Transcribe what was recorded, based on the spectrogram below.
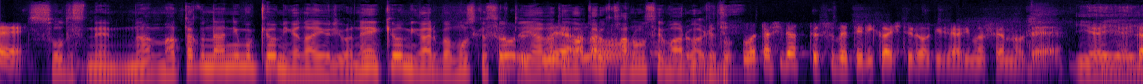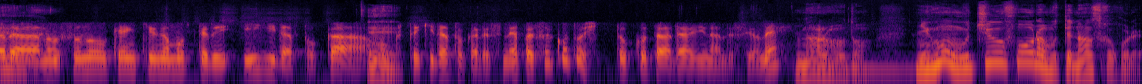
ええ、そうですね。な全く何も興味がないよりはね興味があればもしかするとやがて分かる可能性もあるわけで、ね、私だってすべて理解してるわけじゃありませんので。いやいやただあのその研究が持ってる意義だとか目的だとかですね、え、やっぱりそういうことを知っておくことは大事なんですよね。なるほど。日本宇宙フォーラムって何ですかこれ？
